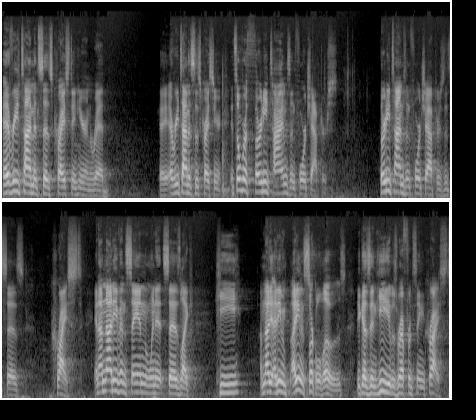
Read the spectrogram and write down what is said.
every time it says Christ in here in red. Okay, every time it says Christ in here. It's over 30 times in four chapters. 30 times in four chapters it says Christ. And I'm not even saying when it says like he, I'm not, I didn't even, I didn't even circle those because in he it was referencing Christ.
